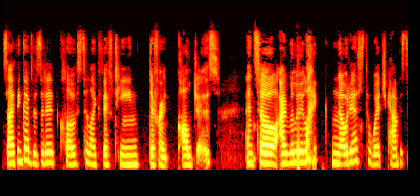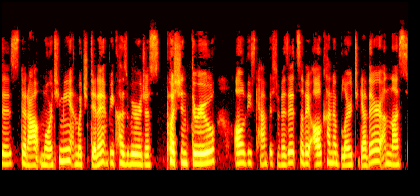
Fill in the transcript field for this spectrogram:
So I think I visited close to like 15 different colleges. And so I really like noticed which campuses stood out more to me and which didn't because we were just pushing through all of these campus visits so they all kind of blurred together unless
